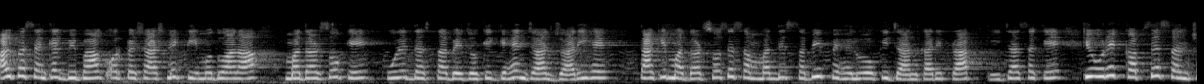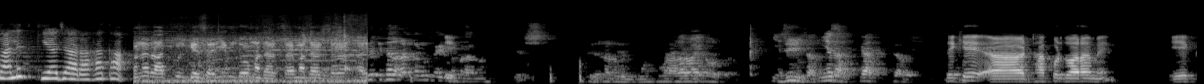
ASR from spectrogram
अल्पसंख्यक विभाग और प्रशासनिक टीमों द्वारा मदरसों के पूरे दस्तावेजों की गहन जाँच जारी है ताकि मदरसों से संबंधित सभी पहलुओं की जानकारी प्राप्त की जा सके कि उन्हें कब से संचालित किया जा रहा था। राजपुर में दो मदरसा मदरसा देखिए ठाकुर द्वारा में एक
